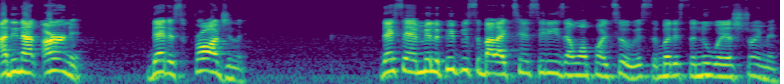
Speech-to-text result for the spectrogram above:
I did not earn it. That is fraudulent. They said Millie people used to buy like 10 CDs at 1.2. It's but it's the new way of streaming.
